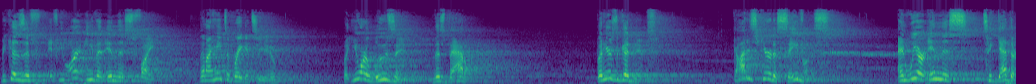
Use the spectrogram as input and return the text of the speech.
Because if, if you aren't even in this fight, then I hate to break it to you, but you are losing this battle. But here's the good news God is here to save us. And we are in this together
